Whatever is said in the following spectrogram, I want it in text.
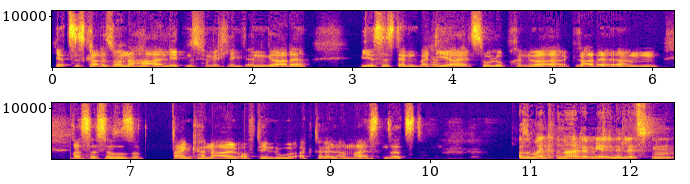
Jetzt ist gerade so ein Aha-Erlebnis für mich LinkedIn gerade Wie ist es denn bei ja. dir als Solopreneur gerade? Ähm, was ist also so dein Kanal, auf den du aktuell am meisten setzt? Also mein Kanal, der mir in den letzten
